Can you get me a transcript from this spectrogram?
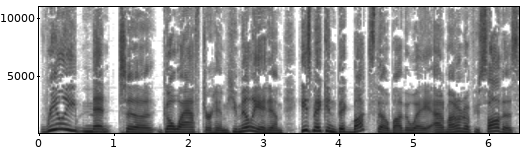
really meant to go after him, humiliate him? He's making big bucks, though. By the way, Adam, I don't know if you saw this,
